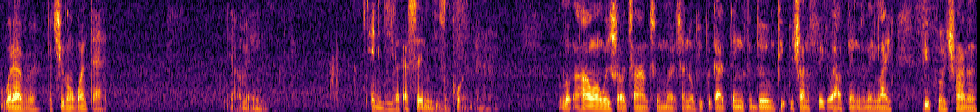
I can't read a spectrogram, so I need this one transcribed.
whatever, but you don't want that. You know what I mean? Energy, like I said, energy is important, man. Look, I don't want to waste your time too much. I know people got things to do. People trying to figure out things in their life. People are trying to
